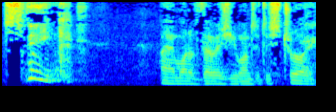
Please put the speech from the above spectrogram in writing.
Speak! I am one of those you want to destroy.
